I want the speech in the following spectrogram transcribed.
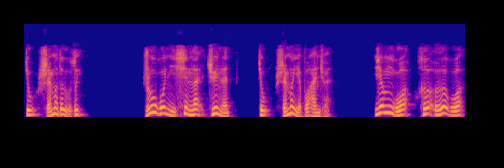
就什么都有罪；如果你信赖军人，就什么也不安全。”英国和俄国。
